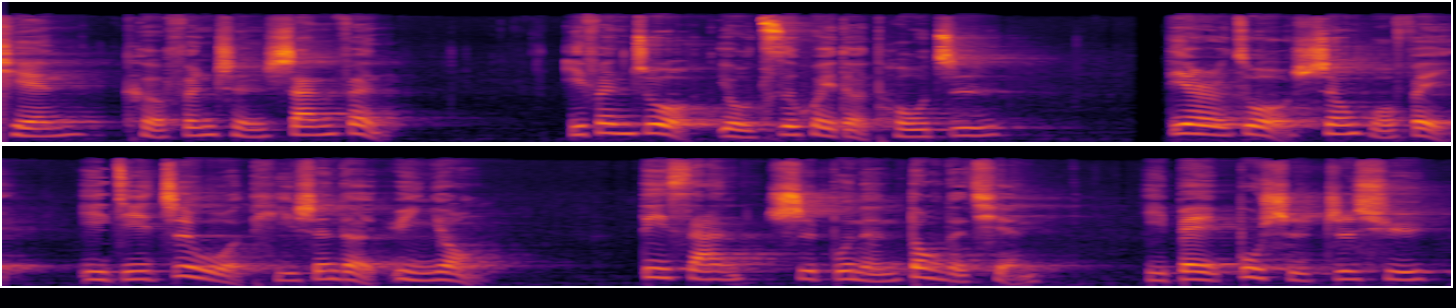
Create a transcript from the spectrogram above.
钱可分成三份一份做有智慧的投资第二做生活费以及自我提升的运用第三是不能动的钱以备不时之需。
